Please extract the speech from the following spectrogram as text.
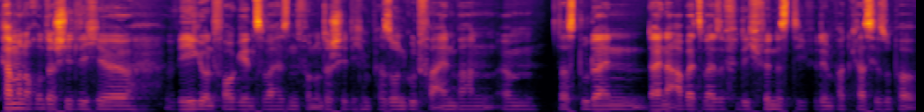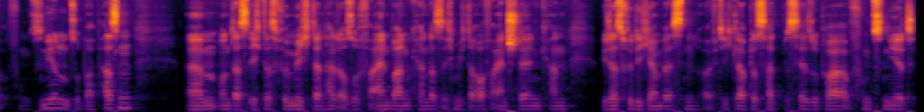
kann man auch unterschiedliche Wege und Vorgehensweisen von unterschiedlichen Personen gut vereinbaren, ähm, dass du dein, deine Arbeitsweise für dich findest, die für den Podcast hier super funktionieren und super passen. Ähm, und dass ich das für mich dann halt auch so vereinbaren kann, dass ich mich darauf einstellen kann, wie das für dich am besten läuft. Ich glaube, das hat bisher super funktioniert,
